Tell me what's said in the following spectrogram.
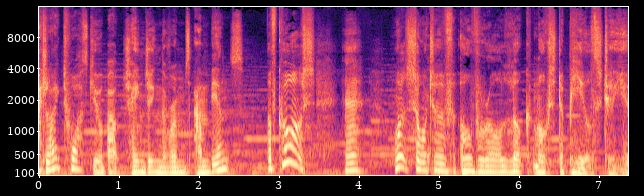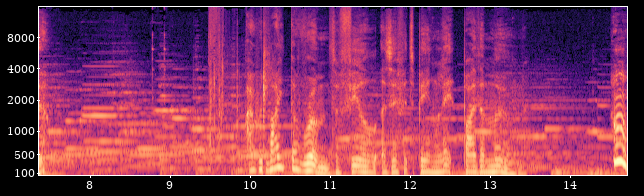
I'd like to ask you about changing the room's ambience. Of course. Uh, what sort of overall look most appeals to you? I would like the room to feel as if it's being lit by the moon. Oh,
